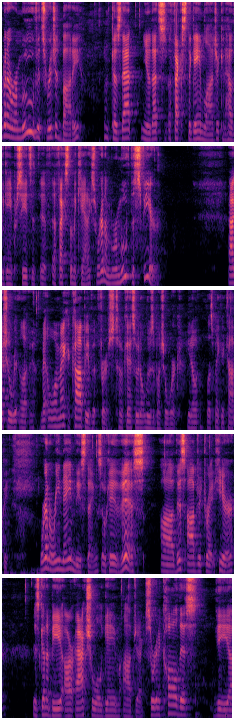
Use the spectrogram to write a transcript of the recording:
going to remove its rigid body, because that you know that's affects the game logic and how the game proceeds. It, affects the mechanics. We're going to remove the sphere. Actually, uh, we'll make a copy of it first, okay, so we don't lose a bunch of work. You know, what? let's make a copy. We're going to rename these things. Okay, this uh, this object right here is going to be our actual game object. So we're going to call this the uh,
